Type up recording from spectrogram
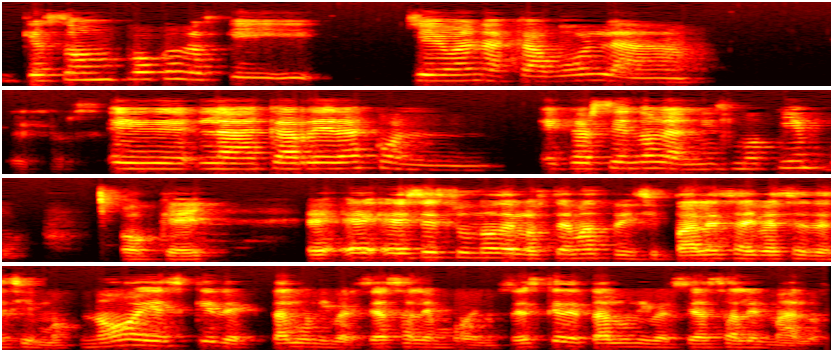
y que son pocos los que llevan a cabo la, eh, la carrera con ejerciéndola al mismo tiempo. Ok. E, e, ese es uno de los temas principales. Hay veces decimos, no es que de tal universidad salen buenos, es que de tal universidad salen malos.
